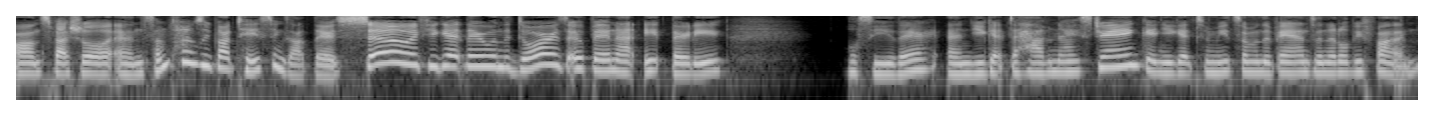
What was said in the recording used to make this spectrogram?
on special. And sometimes we've got tastings out there. So if you get there when the doors open at 8:30, we'll see you there and you get to have a nice drink and you get to meet some of the bands and it'll be fun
